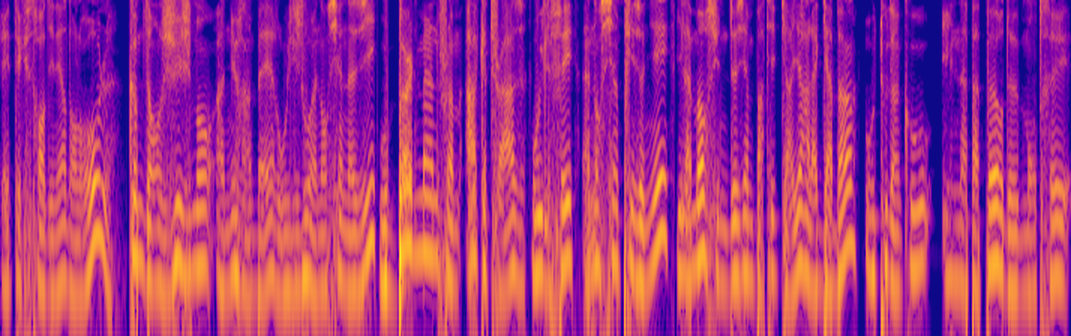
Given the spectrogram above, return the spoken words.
est extraordinaire dans le rôle, comme dans Jugement à Nuremberg, où il joue un ancien nazi, ou Birdman from Alcatraz, où il fait un ancien prisonnier. Il amorce une deuxième partie de carrière à la Gabin, où tout d'un coup, il n'a pas peur de montrer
